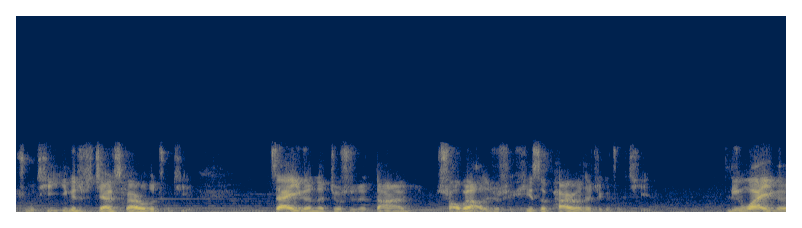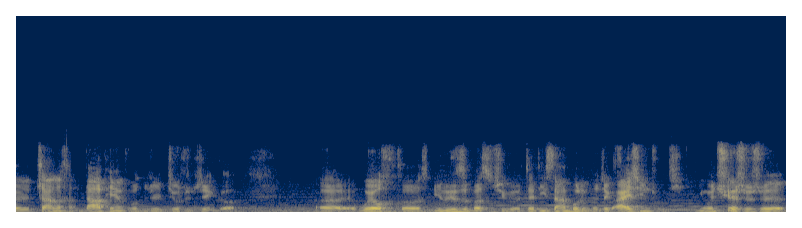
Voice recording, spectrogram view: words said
主题，一个就是 Jack Sparrow 的主题，再一个呢就是当然少不了的就是 He's a Pirate 这个主题，另外一个占了很大篇幅的就就是这个呃 Will 和 Elizabeth 这个在第三部里面的这个爱情主题，因为确实是。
